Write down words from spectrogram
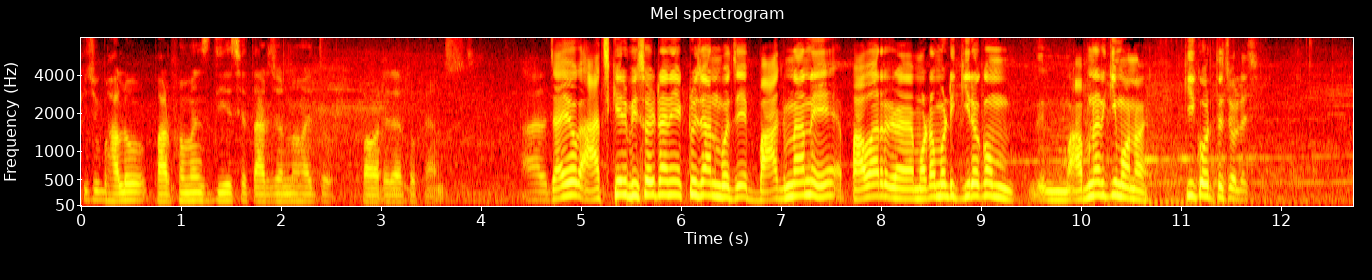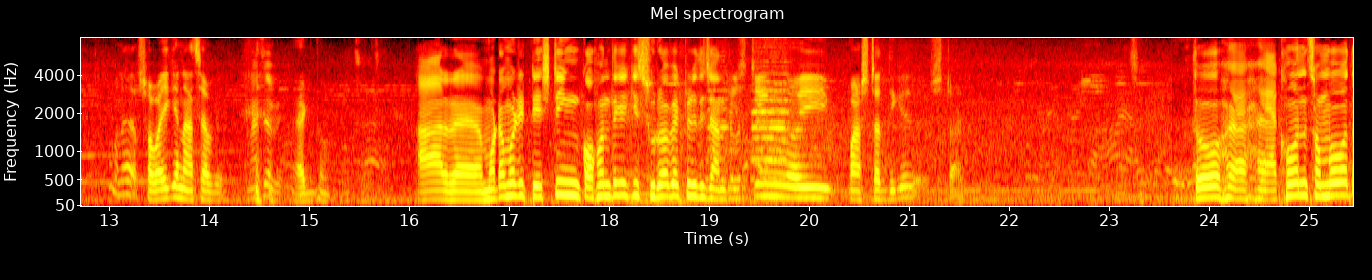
কিছু ভালো পারফরমেন্স দিয়েছে তার জন্য হয়তো পাওয়ারের এত ফ্যান্স আর যাই হোক আজকের বিষয়টা নিয়ে একটু জানব যে বাগনানে পাওয়ার মোটামুটি কীরকম আপনার কি মনে হয়? কী করতে চলেছে? মানে সবাইকে নাচাবে। নাচাবে? একদম। আর মোটামুটি টেস্টিং কখন থেকে কি শুরু হবে একটু যদি জানতে টেস্টিং ওই পাঁচটার দিকে স্টার্ট তো হ্যাঁ, এখন সম্ভবত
